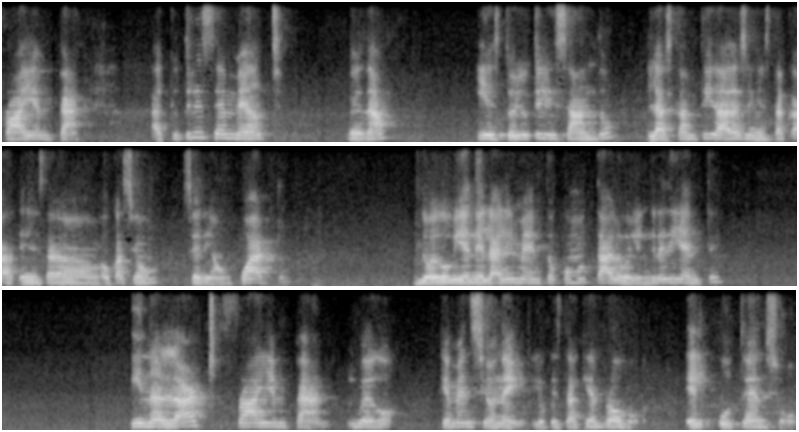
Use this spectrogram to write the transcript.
frying pan. Aquí utilicé melt ¿verdad? Y estoy utilizando las cantidades en esta, en esta ocasión, sería un cuarto. Luego viene el alimento como tal o el ingrediente. In a large frying pan. Luego, que mencioné? Lo que está aquí en rojo, el utensil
